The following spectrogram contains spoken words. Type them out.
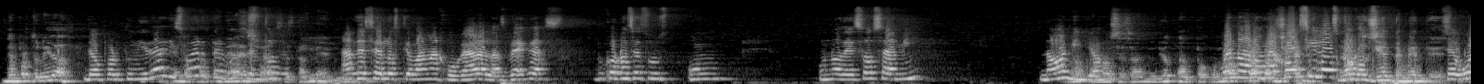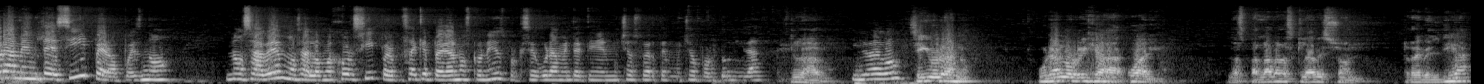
De oportunidad. De oportunidad y De suerte, oportunidad pues suerte entonces también, ¿no? han de ser los que van a jugar a Las Vegas. ¿Tú conoces un, un, uno de esos, Sammy. No, ni yo. conoces a mí, yo tampoco. Bueno, a lo mejor sí los No con- conscientemente. Seguramente sí, pero pues no. No sabemos, a lo mejor sí, pero pues hay que pegarnos con ellos porque seguramente tienen mucha suerte, mucha oportunidad. Claro. Y luego, Sigue Urano. Urano rige a Acuario. Las palabras claves son rebeldía,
